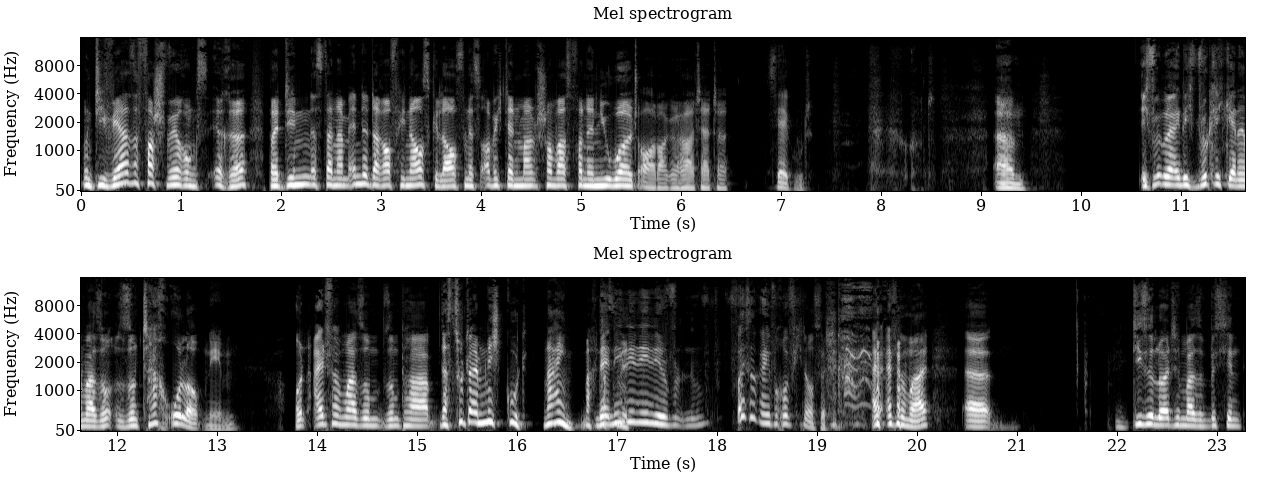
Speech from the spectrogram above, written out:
und diverse Verschwörungsirre, bei denen es dann am Ende darauf hinausgelaufen ist, ob ich denn mal schon was von der New World Order gehört hätte. Sehr gut. Oh Gott. Ähm, ich würde mir eigentlich wirklich gerne mal so, so einen Tag Urlaub nehmen. Und einfach mal so, so ein paar. Das tut einem nicht gut. Nein, mach Nee, das nee, nicht. nee, nee, nee, du weißt doch gar nicht, worauf ich hinaus will. Ein- Einfach mal äh, diese Leute mal so ein bisschen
